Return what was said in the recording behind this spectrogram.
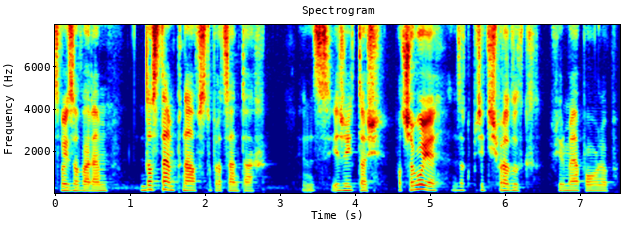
z voiceoverem, dostępna w 100%. Więc jeżeli ktoś potrzebuje zakupić jakiś produkt firmy Apple lub,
